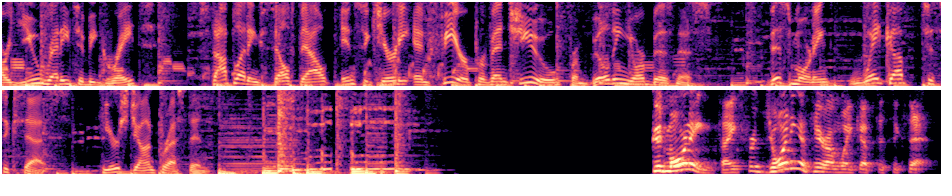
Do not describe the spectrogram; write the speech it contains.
Are you ready to be great? Stop letting self doubt, insecurity, and fear prevent you from building your business. This morning, wake up to success. Here's John Preston. Good morning. Thanks for joining us here on Wake Up to Success.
